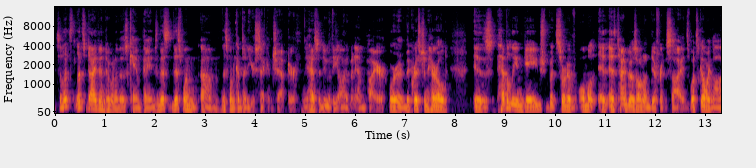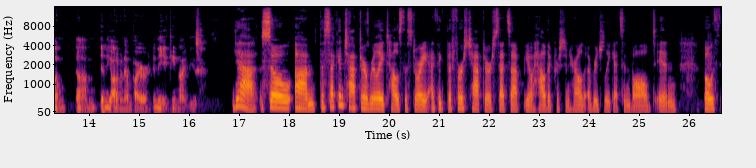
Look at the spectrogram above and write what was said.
So let's let's dive into one of those campaigns, and this this one um, this one comes out of your second chapter. It has to do with the Ottoman Empire, where the Christian Herald is heavily engaged, but sort of almost as, as time goes on on different sides. What's going on um, in the Ottoman Empire in the 1890s? Yeah. So um, the second chapter really tells the story. I think the first chapter sets up, you know, how the Christian Herald originally gets involved in both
